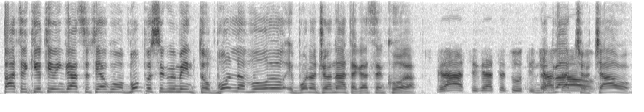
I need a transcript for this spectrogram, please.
Patrick, io ti ringrazio, ti auguro buon proseguimento, buon lavoro e buona giornata, grazie ancora. Grazie, grazie a tutti. Un ciao, abbraccio, ciao. ciao.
